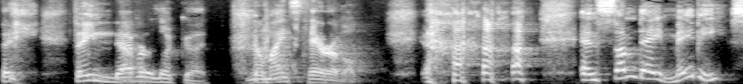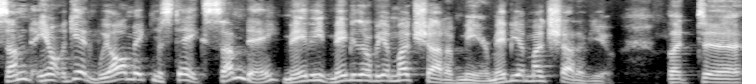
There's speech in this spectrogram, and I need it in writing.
They they never look good. No, mine's terrible. and someday, maybe someday, you know, again, we all make mistakes. Someday, maybe maybe there'll be a mugshot of me, or maybe a mugshot of you. But uh,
